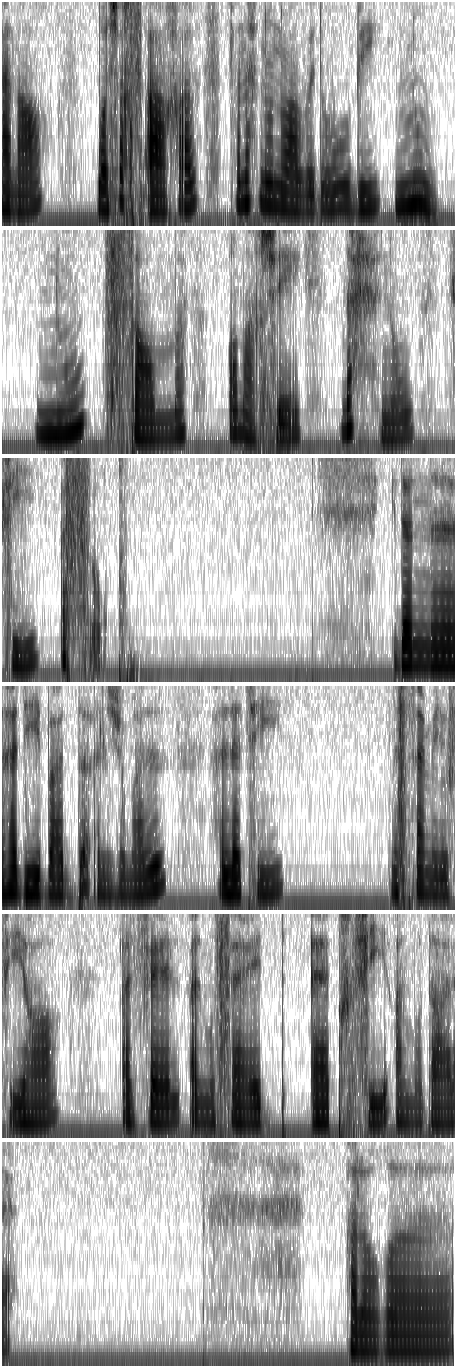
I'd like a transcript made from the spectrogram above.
أنا وشخص آخر فنحن نعوضه ب nous nous sommes au marché نحن في السوق. إذا هذه بعض الجمل التي نستعمل فيها الفعل المساعد être في المضارع alors euh,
